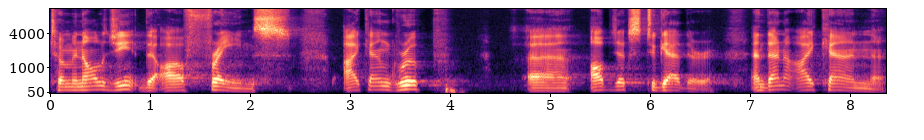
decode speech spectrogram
terminology. There are frames. I can group uh, objects together, and then I can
